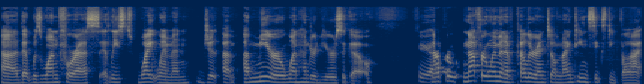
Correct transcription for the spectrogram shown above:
uh, that was won for us, at least white women, just, um, a mere 100 years ago. Yeah. Not for not for women of color until 1965.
